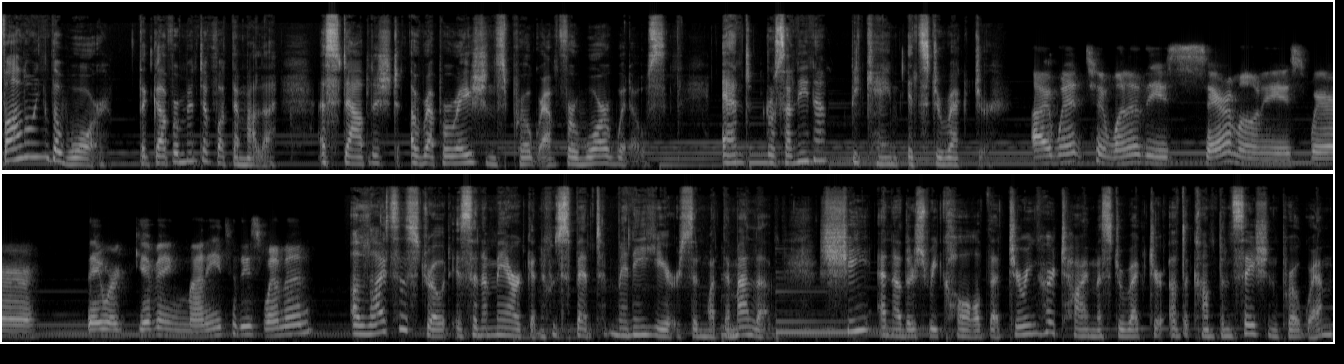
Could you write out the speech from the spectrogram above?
Following the war, the government of Guatemala established a reparations program for war widows, and Rosalina became its director. I went to one of these ceremonies where they were giving money to these women Eliza Strode is an American who spent many years in Guatemala. She and others recall that during her time as director of the compensation program,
